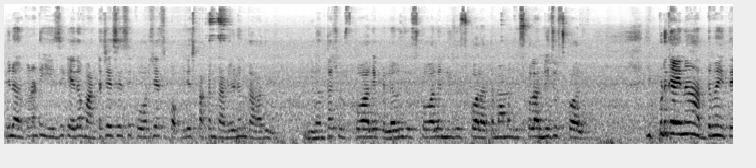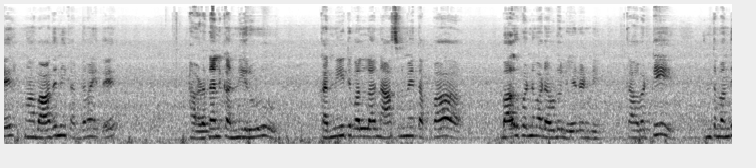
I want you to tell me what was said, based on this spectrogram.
నేను అనుకున్నట్టు ఈజీగా ఏదో వంట చేసేసి కూర చేసి పప్పు చేసి పక్కన పడేయడం కాదు. ఇల్లంతా చూసుకోవాలి పిల్లల్ని చూసుకోవాలి అన్నీ చూసుకోవాలి అత్తమామని చూసుకోవాలి అన్నీ చూసుకోవాలి. ఇప్పటికైనా అర్థమైతే మా బాధ నీకు అర్థమైతే ఆడదాని కన్నీరు కన్నీటి వల్ల నాశనమే తప్ప బాగుపడిన వాడు లేడండి. కాబట్టి ఇంతమంది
